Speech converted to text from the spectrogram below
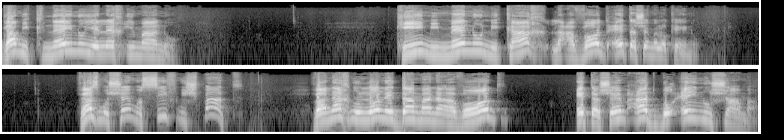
גם מקננו ילך עמנו. כי ממנו ניקח לעבוד את השם אלוקינו. ואז משה מוסיף משפט, ואנחנו לא נדע מה נעבוד את השם עד בואנו שמה.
